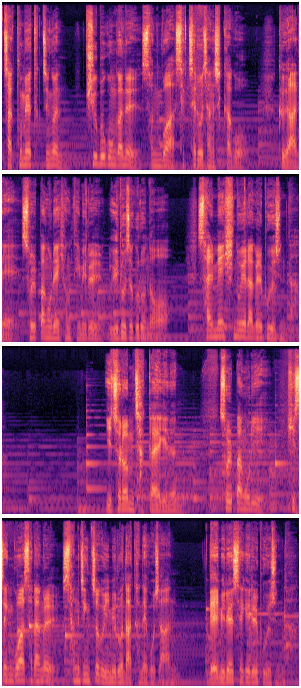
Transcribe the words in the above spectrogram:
작품의 특징은 큐브 공간을 선과 색채로 장식하고 그 안에 솔방울의 형태미를 의도적으로 넣어 삶의 희노애락을 보여준다. 이처럼 작가에게는 솔방울이 희생과 사랑을 상징적 의미로 나타내고자 한 내밀의 세계를 보여준다.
